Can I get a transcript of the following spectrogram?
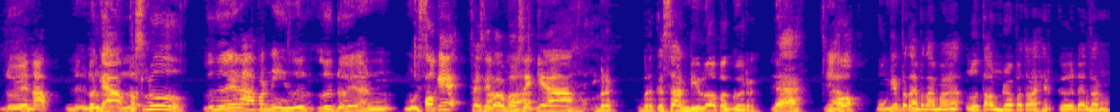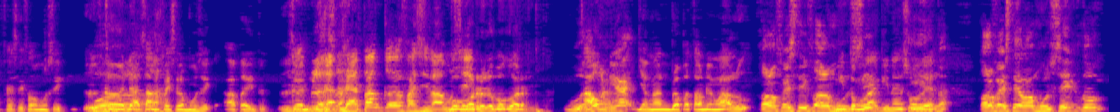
doyan apa? Lu kayak apes lu. Lu doyan apa nih? Lu lu doyan musik? Oke, festival Apa? musik yang ber- berkesan di lu apa, Gor? Nah, Ya. Oh, mungkin pertama-tama lu tahun berapa terakhir ke datang festival musik? Wah. Ke datang festival musik. Apa itu? Ke- 19 da- lah. datang ke festival musik. Bogor dulu, Bogor. gua Tahun ya, jangan berapa tahun yang lalu. Kalau festival musik Hitung lagi nah Iya soalnya. enggak. Kalau festival musik tuh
